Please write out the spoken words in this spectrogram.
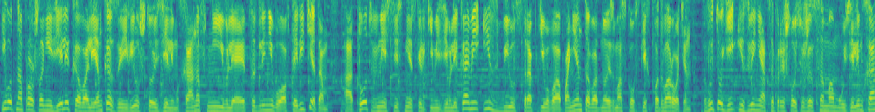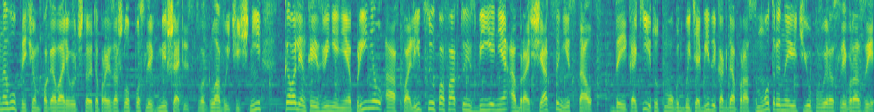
И вот на прошлой неделе Коваленко заявил, что Зелимханов не является для него авторитетом, а тот вместе с несколькими земляками избил строптивого оппонента в одной из московских подворотен. В итоге извиняться пришлось уже самому Зелимханову, причем поговаривают, что это произошло после вмешательства главы Чечни. Коваленко извинения принял, а в полицию по факту избиения избиения обращаться не стал. Да и какие тут могут быть обиды, когда просмотры на YouTube выросли в разы,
